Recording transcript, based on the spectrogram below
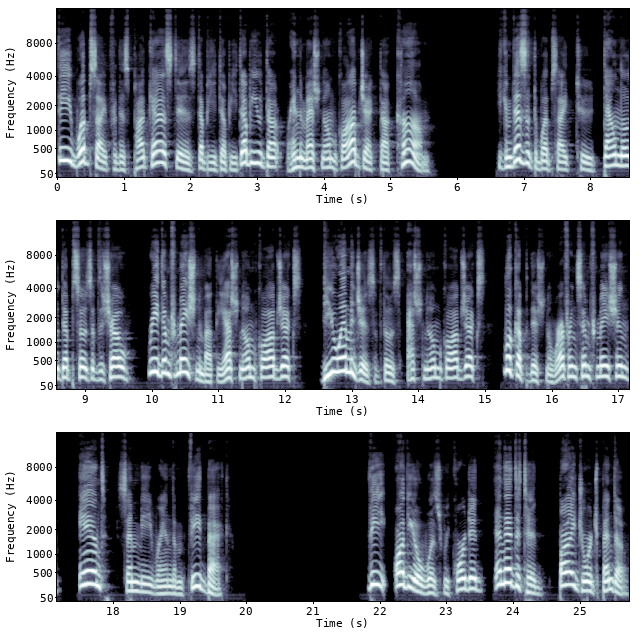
The website for this podcast is www.randomastronomicalobject.com. You can visit the website to download episodes of the show, read information about the astronomical objects, view images of those astronomical objects, look up additional reference information, and send me random feedback. The audio was recorded and edited by George Bendo.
